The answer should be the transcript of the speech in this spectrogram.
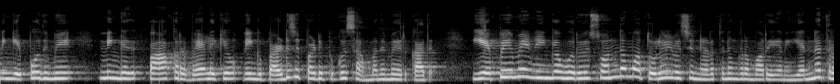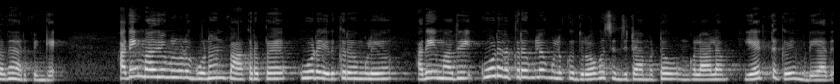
நீங்கள் எப்போதுமே நீங்கள் பார்க்குற வேலைக்கும் நீங்கள் படித்த படிப்புக்கும் சம்மந்தமே இருக்காது. எப்பயுமே நீங்கள் ஒரு சொந்தமாக தொழில் வச்சு நடத்தணுங்கிற மாதிரியான எண்ணத்தில் தான் இருப்பீங்க. அதே மாதிரி உங்களோட குணம்னு பார்க்குறப்ப கூட இருக்கிறவங்களையும் அதே மாதிரி கூட இருக்கிறவங்களையும் உங்களுக்கு துரோகம் செஞ்சுட்டா மட்டும் உங்களால் ஏற்றுக்கவே முடியாது.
